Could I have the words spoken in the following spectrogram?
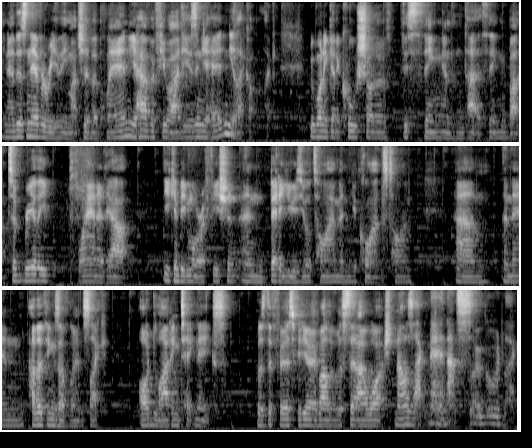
you know there's never really much of a plan you have a few ideas in your head and you're like oh like we want to get a cool shot of this thing and that thing but to really plan it out you can be more efficient and better use your time and your client's time um, and then other things i've learned is like odd lighting techniques was the first video by Lewis that I watched, and I was like, man, that's so good. Like,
